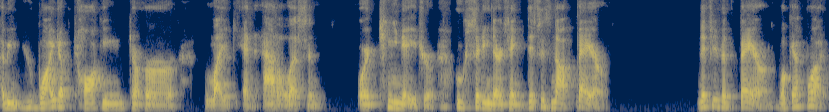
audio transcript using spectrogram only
I mean, you wind up talking to her like an adolescent or a teenager who's sitting there saying, This is not fair. This isn't fair. Well, guess what?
